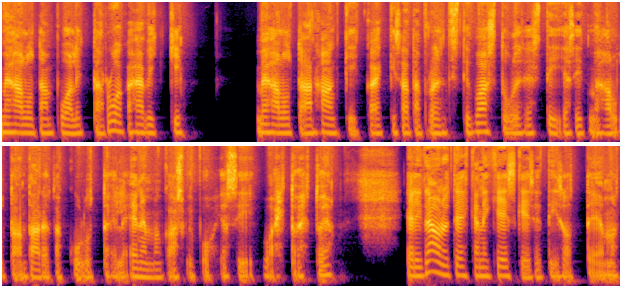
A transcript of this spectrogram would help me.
Me halutaan puolittaa ruokahävikki me halutaan hankkia kaikki sataprosenttisesti vastuullisesti ja sitten me halutaan tarjota kuluttajille enemmän kasvipohjaisia vaihtoehtoja. Eli nämä on nyt ehkä ne keskeiset isot teemat.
